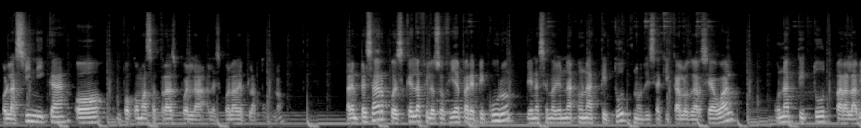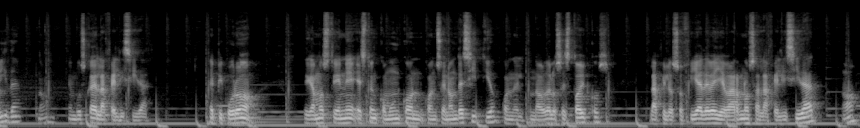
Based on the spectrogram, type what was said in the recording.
o la cínica, o un poco más atrás, pues la, la escuela de Platón, ¿no? Para empezar, pues, ¿qué es la filosofía para Epicuro? Viene ser una, una actitud, nos dice aquí Carlos García Gual, una actitud para la vida, ¿no? En busca de la felicidad. Epicuro, digamos, tiene esto en común con, con Zenón de Sitio, con el fundador de los estoicos. La filosofía debe llevarnos a la felicidad, ¿no?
